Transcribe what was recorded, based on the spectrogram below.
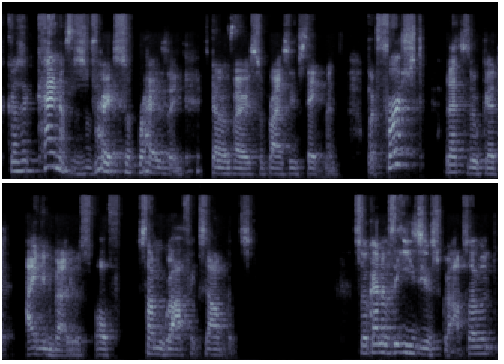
because it kind of is very surprising. It's kind of a very surprising statement. But first, let's look at eigenvalues of some graph examples. So kind of the easiest graphs. I would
